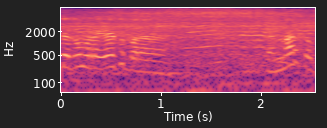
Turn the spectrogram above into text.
Pregunta cómo regreso para San Marcos.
